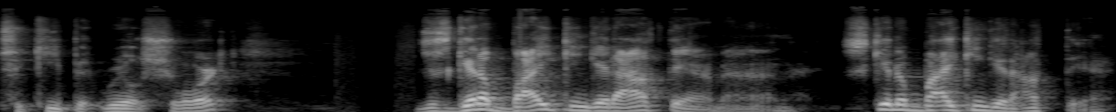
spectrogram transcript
to keep it real short. Just get a bike and get out there, man. Just get a bike and get out there.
